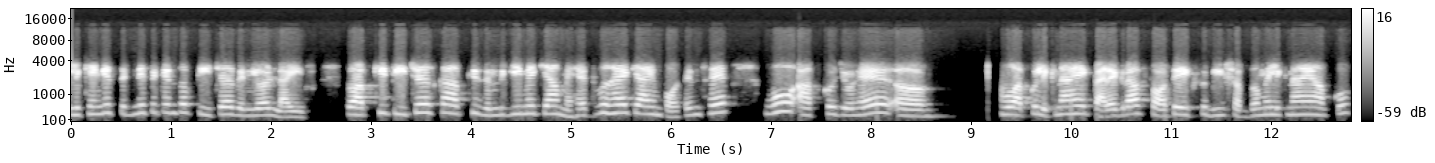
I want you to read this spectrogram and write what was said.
लिखेंगे significance of teachers in your life तो आपकी टीचर्स का आपकी ज़िंदगी में क्या महत्व है, क्या इम्पोर्टेंस है? वो आपको जो है वो आपको लिखना है। एक पैराग्राफ सौ से एक सौ बीस शब्दों में लिखना है आपको।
